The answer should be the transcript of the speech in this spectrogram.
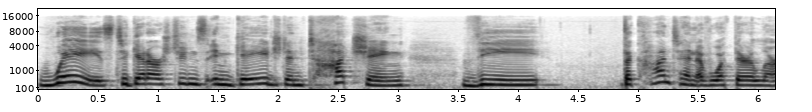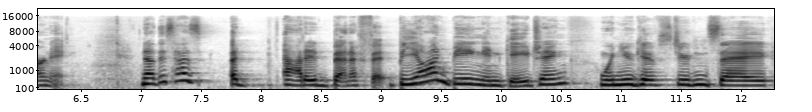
ways to get our students engaged and touching the, the content of what they're learning. Now this has a added benefit. Beyond being engaging, when you give students a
